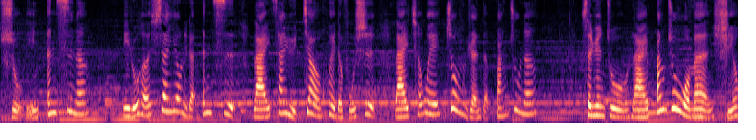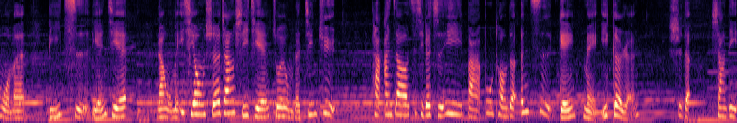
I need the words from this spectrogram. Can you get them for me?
属灵恩赐呢？你如何善用你的恩赐来参与教会的服事，来成为众人的帮助呢？圣愿主来帮助我们，使用我们彼此连结，让我们一起用十二章十一节作为我们的金句。他按照自己的旨意，把不同的恩赐给每一个人。是的。上帝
